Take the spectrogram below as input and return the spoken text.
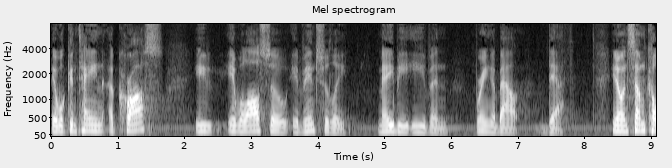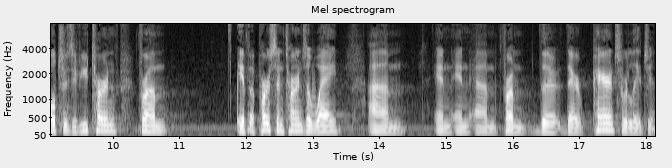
It will contain a cross. It will also eventually, maybe even, bring about death. You know, in some cultures, if you turn from, if a person turns away um, and, and um, from the, their parents' religion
